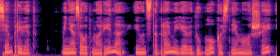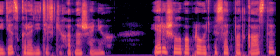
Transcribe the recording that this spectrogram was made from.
Всем привет! Меня зовут Марина, и в Инстаграме я веду блог о сне малышей и детско-родительских отношениях. Я решила попробовать писать подкасты.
